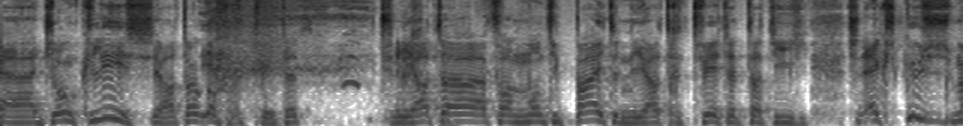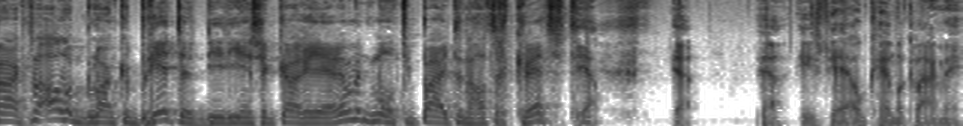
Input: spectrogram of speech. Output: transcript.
Uh, John Cleese had ook over getwitterd. Die had uh, van Monty Python, die had getwitterd dat hij zijn excuses maakt aan alle blanke Britten die hij in zijn carrière met Monty Python had gekwetst. Ja, ja, ja die is er ook helemaal klaar mee.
